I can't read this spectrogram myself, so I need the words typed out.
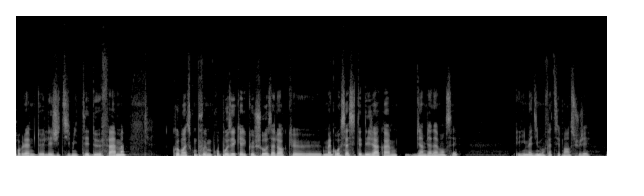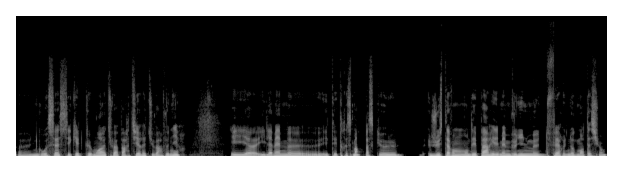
problème de légitimité de femme. Comment est-ce qu'on pouvait me proposer quelque chose alors que ma grossesse était déjà quand même bien bien avancée? Et il m'a dit, mais en fait, c'est pas un sujet. Euh, une grossesse, c'est quelques mois, tu vas partir et tu vas revenir. Et euh, il a même euh, été très smart parce que juste avant mon départ, il est même venu me faire une augmentation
